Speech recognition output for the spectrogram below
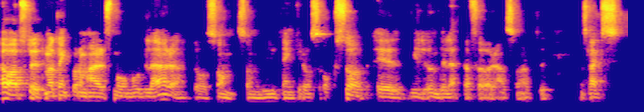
Ja, absolut. Man tänker på de här små modulära då, som, som vi tänker oss också eh, vill underlätta för. Alltså att en slags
